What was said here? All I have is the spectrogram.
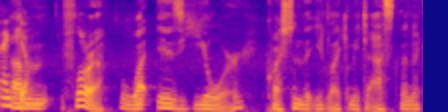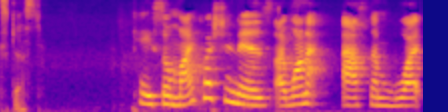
Thank you. Um, Flora, what is your question that you'd like me to ask the next guest? Okay, so my question is I want to ask them what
